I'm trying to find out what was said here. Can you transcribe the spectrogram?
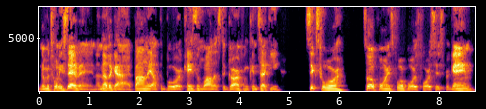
Number 27, another guy finally off the board, Cason Wallace, the guard from Kentucky, 6'4, 12 points, four boards, four assists per game.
